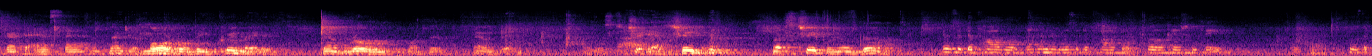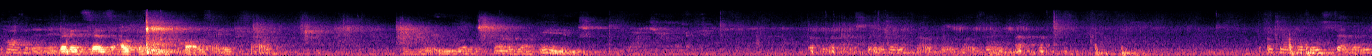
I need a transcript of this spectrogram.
Forgot to ask that. I think that more will be cremated down the road, what they have been. It's cheap- It's cheaper, much cheaper than done. It was a deposit, the hundred was a deposit for location fee. It was deposited in. But it says open and closing, so. You look started like Indians. Yeah, it should have been for open closing. Open closing seven.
